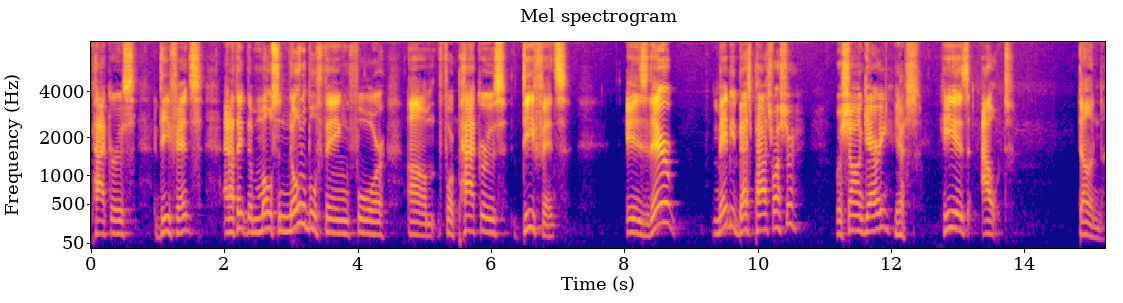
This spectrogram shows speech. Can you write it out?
Packers defense, and I think the most notable thing for um, for Packers defense is their maybe best pass rusher, Rashan Gary. Yes. He is out, done,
